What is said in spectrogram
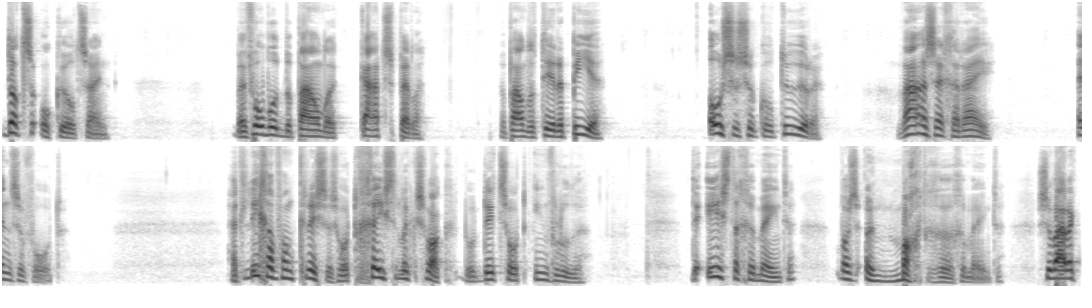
dat ze occult zijn. Bijvoorbeeld bepaalde kaartspellen, bepaalde therapieën, Oosterse culturen, waarzeggerij enzovoort. Het lichaam van Christus wordt geestelijk zwak door dit soort invloeden. De eerste gemeente was een machtige gemeente. Ze waren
